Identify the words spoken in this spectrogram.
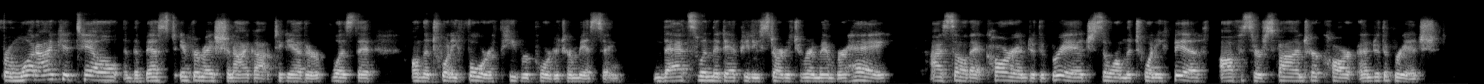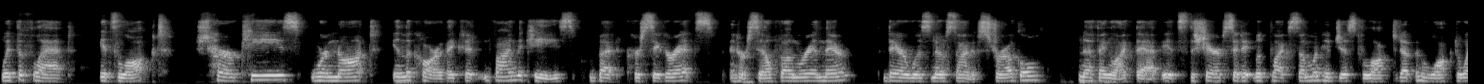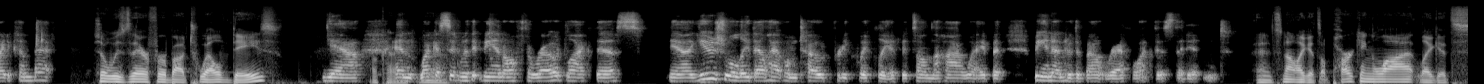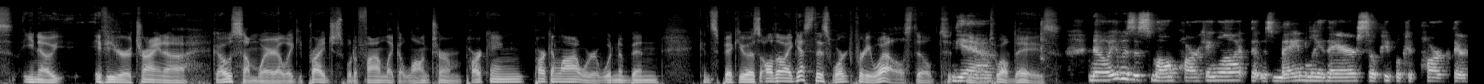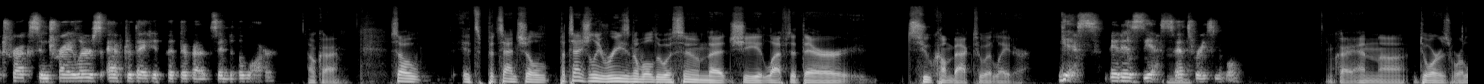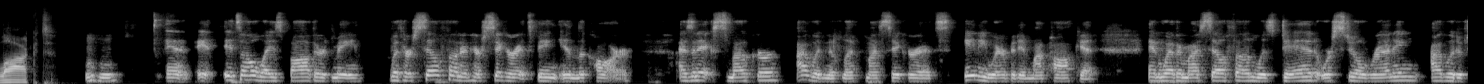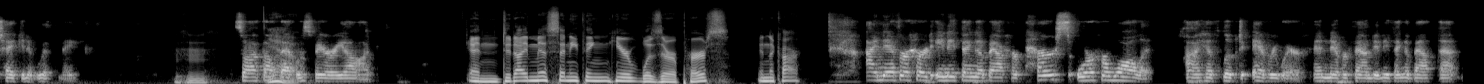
from what I could tell, and the best information I got together was that on the 24th, he reported her missing. That's when the deputy started to remember hey, I saw that car under the bridge. So on the 25th, officers find her car under the bridge with the flat. It's locked. Her keys were not in the car. They couldn't find the keys, but her cigarettes and her cell phone were in there. There was no sign of struggle, nothing like that. It's the sheriff said it looked like someone had just locked it up and walked away to come back. So it was there for about 12 days? Yeah. Okay. And like yeah. I said, with it being off the road like this, yeah, usually they'll have them towed pretty quickly if it's on the highway, but being under the boat ramp like this, they didn't. And it's not like it's a parking lot like it's you know if you're trying to go somewhere like you probably just would have found like a long-term parking parking lot where it wouldn't have been conspicuous although i guess this worked pretty well still to you know, Yeah. 12 days No, it was a small parking lot that was mainly there so people could park their trucks and trailers after they had put their boats into the water. okay so it's potential potentially reasonable to assume that she left it there to come back to it later Yes, it is. Yes, Mhm. that's reasonable. Okay and the doors were locked hmm And it, it's always bothered me with her cell phone and her cigarettes being in the car. As an ex smoker, I wouldn't have left my cigarettes anywhere but in my pocket. And whether my cell phone was dead or still running, I would have taken it with me. hmm So I thought Yeah. that was very odd. And did I miss anything here? Was there a purse in the car? I never heard anything about her purse or her wallet. I have looked everywhere and never found anything about that.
